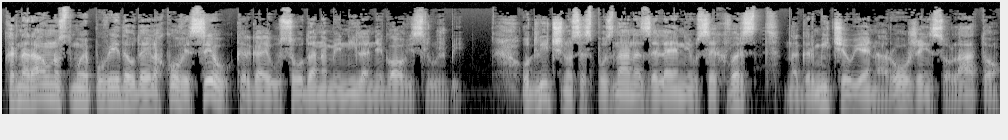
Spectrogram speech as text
Kar naravnost mu je povedal, da je lahko vesel, ker ga je usoda namenila njegovi službi. Odlično se spozna na zelenje vseh vrst, na grmičev je, na rože in solato,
